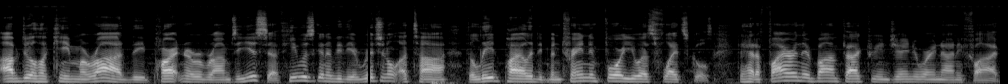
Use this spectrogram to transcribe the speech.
Abdul Hakim Murad, the partner of Ramzi Youssef. He was going to be the original Ata, the lead pilot. He'd been trained in four U.S. flight schools. They had a fire in their bomb factory in January 95.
